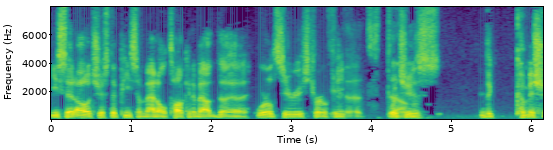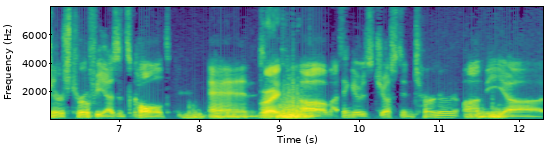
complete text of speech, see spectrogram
he said, "Oh, it's just a piece of metal." Talking about the World Series trophy, yeah, which is the Commissioner's Trophy, as it's called, and right. um, I think it was Justin Turner on the uh,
